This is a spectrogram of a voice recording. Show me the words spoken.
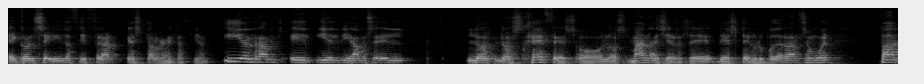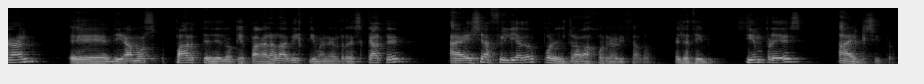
he conseguido cifrar esta organización. Y el, Rams, y el digamos, el, los, jefes o los managers de, este grupo de ransomware pagan, eh, digamos, parte de lo que pagará la víctima en el rescate a ese afiliado por el trabajo realizado. Es decir, siempre es a éxito.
